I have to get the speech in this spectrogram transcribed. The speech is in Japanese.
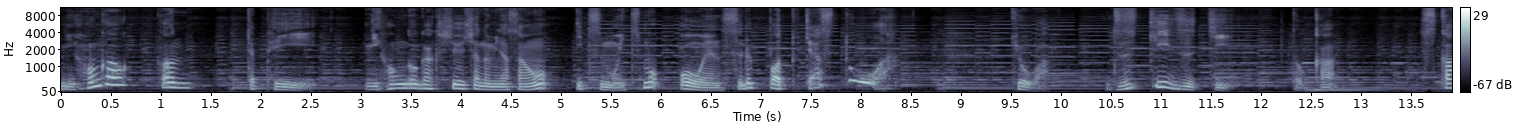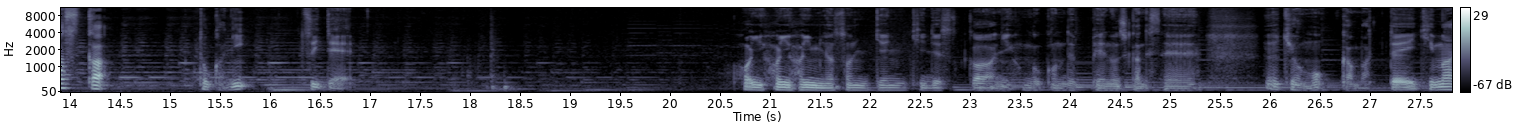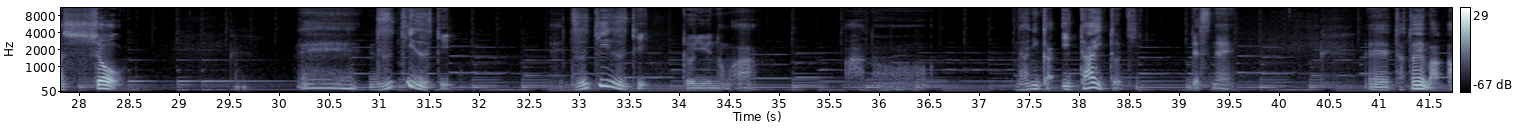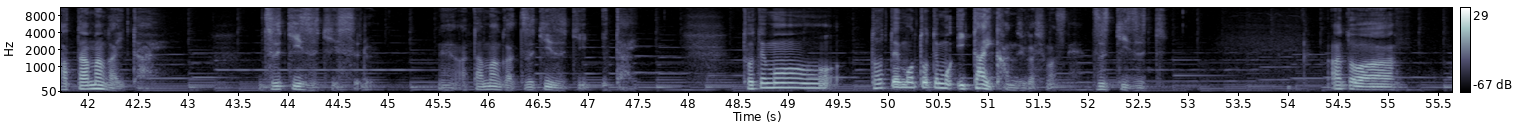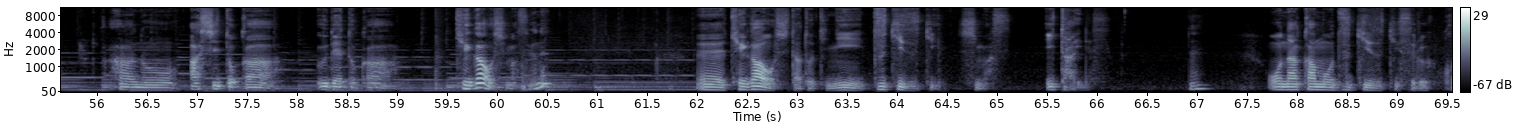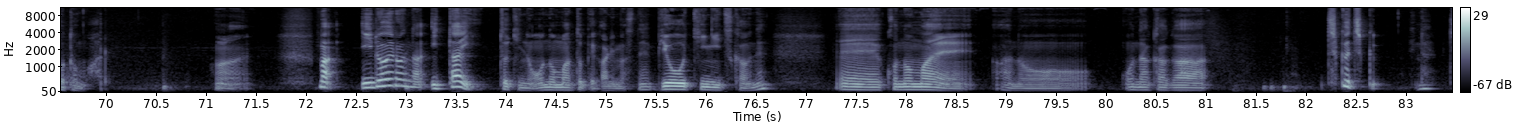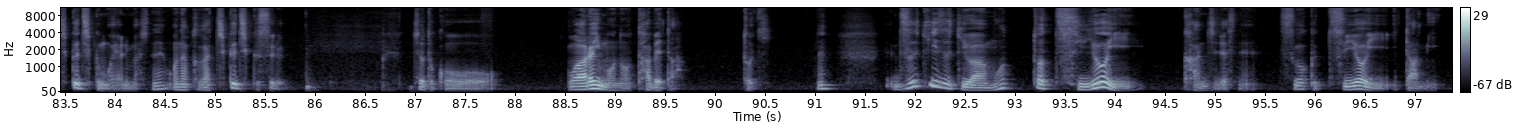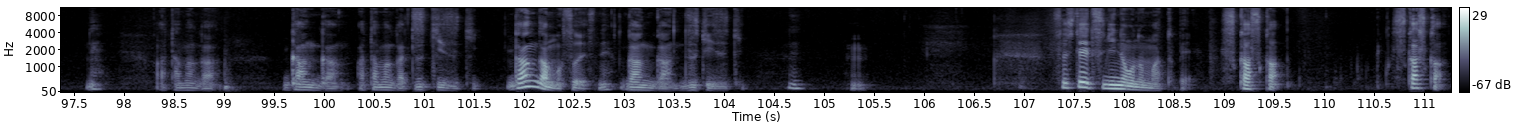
日本語コンテペイ。日本語学習者の皆さんをいつもいつも応援するポッドキャストは。今日はズキズキとかスカスカとかについて。はいはいはい皆さん元気ですか？日本語コンテッペイの時間ですね、え今日も頑張っていきましょう、ズキズキ。ズキズキというのはあの何か痛い時ですね、えー例えば頭が痛い。ズキズキする、ね、頭がズキズキ痛い。とてもとてもとても痛い感じがしますね。ズキズキ。あとはあの足とか腕とか怪我をしますよね、えー怪我をした時にズキズキします。痛いです、ね、お腹もズキズキすることもある。はい。まあいろいろな痛い時のオノマトペがありますね。病気に使うね、えーこの前あのーお腹がチクチク。ね。チクチクもやりましたね。お腹がチクチクする。ちょっとこう悪いものを食べた時。ね。ズキズキはもっと強い感じですね。すごく強い痛み。ね。頭がガンガン。頭がズキズキ。ガンガンもそうですね。ガンガンズキズキ、ね。うん、そして次のオノマトペ。スカスカ。スカスカ。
